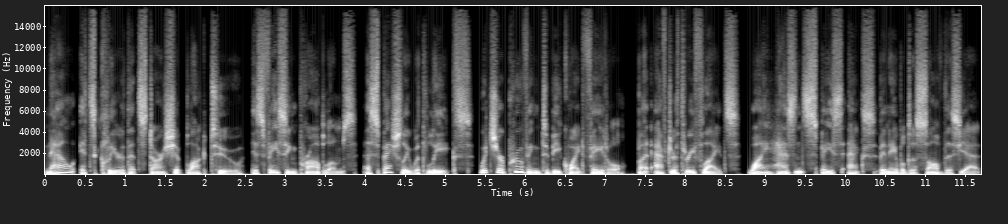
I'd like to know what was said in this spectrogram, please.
Now it's clear that Starship Block 2 is facing problems, especially with leaks, which are proving to be quite fatal. But after three flights, why hasn't SpaceX been able to solve this yet?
